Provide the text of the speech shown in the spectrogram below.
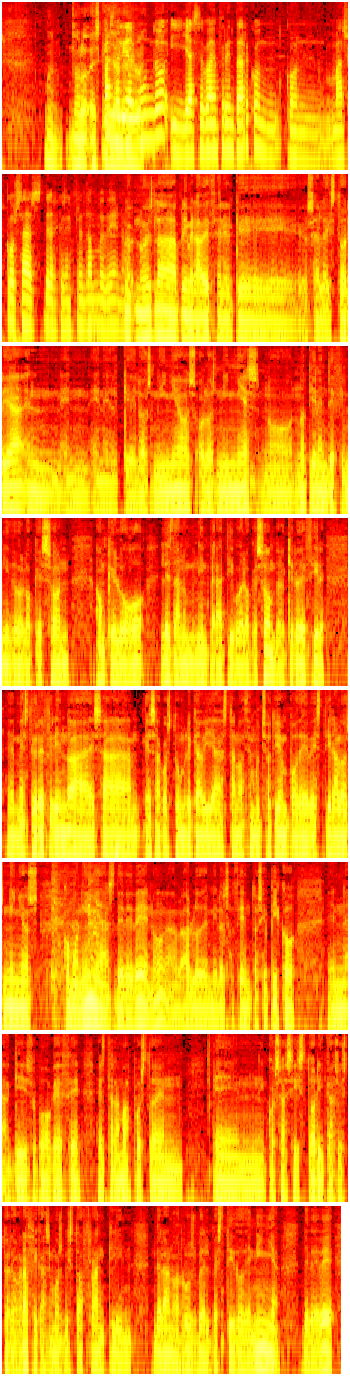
Bueno, no lo- es que va a salir al mundo y ya se va a enfrentar con, con más cosas de las que se enfrenta un bebé, ¿no? No, no es la primera vez en el que, o sea, la historia en, en, en el que los niños o los niñes no, no tienen definido lo que son, aunque luego les dan un imperativo de lo que son. Pero quiero decir, eh, me estoy refiriendo a esa, esa costumbre que había hasta no hace mucho tiempo de vestir a los niños como niñas de bebé, ¿no? Hablo de 1800 y pico. En, aquí supongo que F estará más puesto en, en cosas históricas o historiográficas. Hemos visto a Franklin Delano Roosevelt vestido de niña, de bebé.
